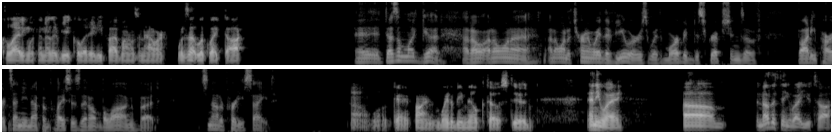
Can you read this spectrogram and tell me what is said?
colliding with another vehicle at 85 miles an hour. What does that look like, Doc? It doesn't look good. I don't. I don't want to. I don't want to turn away the viewers with morbid descriptions of body parts ending up in places they don't belong, but it's not a pretty sight. Oh, well, okay, fine. Way to be milk toast, dude. Anyway, um, another thing about Utah,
